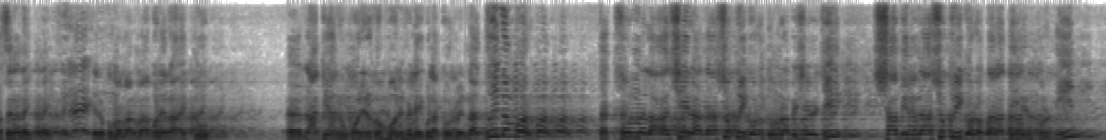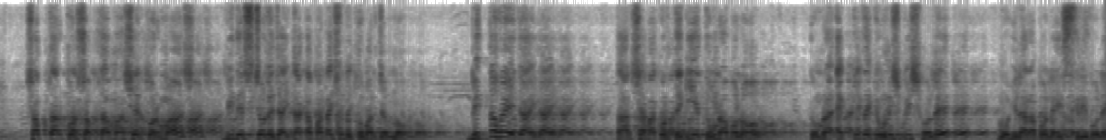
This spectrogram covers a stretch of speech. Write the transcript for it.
আছে না নাই? এরকম আমার মা বোনেরা একটু রাগের উপর এরকম বলে ফেলে, এগুলা করবেন না। দুই নম্বর আশিরা, না শুক্রি করো তোমরা বেশি হয়েছি। স্বামীর না শুক্রি করো, তারা দিনের পর দিন সপ্তাহ পর সপ্তাহ, মাসের পর মাস, বিদেশ চলে যায়, টাকা পাঠায় শুধু তোমার জন্য। বৃদ্ধ হয়ে যায়। তার সেবা করতে গিয়ে তোমরা বলো তোমরা একটু থেকে উনিশ, বিশ হলে মহিলারা বলে, স্ত্রী বলে,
